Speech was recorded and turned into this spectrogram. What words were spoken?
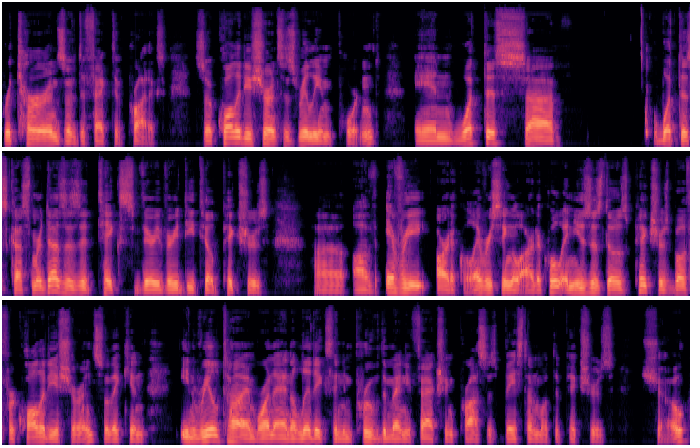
returns of defective products. So quality assurance is really important. And what this uh, what this customer does is it takes very very detailed pictures uh, of every article, every single article, and uses those pictures both for quality assurance, so they can in real time run analytics and improve the manufacturing process based on what the pictures show,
